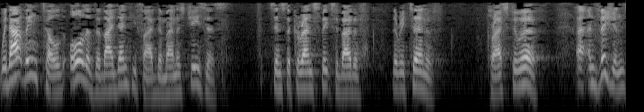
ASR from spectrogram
Without being told, all of them identified the man as Jesus, since the Quran speaks about the return of Christ to earth. Uh, and visions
